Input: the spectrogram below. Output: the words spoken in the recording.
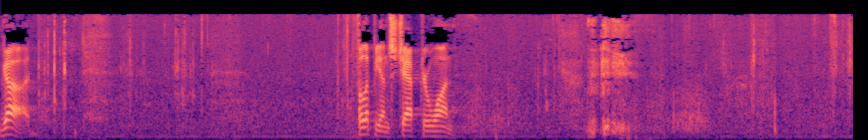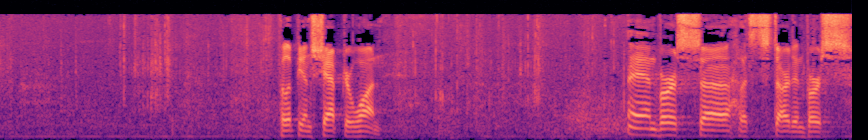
God. Philippians chapter 1. Philippians chapter 1. And verse, uh, let's start in verse.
